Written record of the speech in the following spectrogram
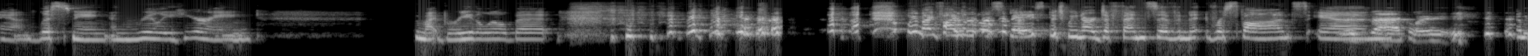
and listening and really hearing we might breathe a little bit we might find a little space between our defensive response and exactly and,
